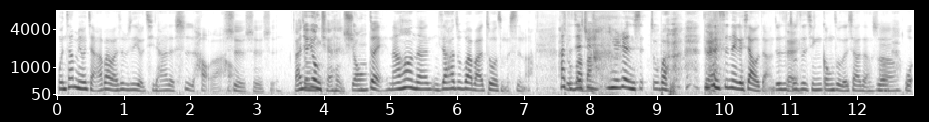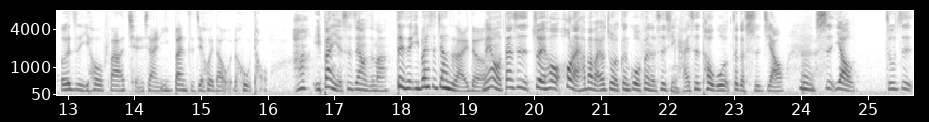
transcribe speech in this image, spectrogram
文章没有讲他爸爸是不是有其他的嗜好啦。是是是，反正就用钱很凶。对，然后呢，你知道他朱爸爸做了什么事吗？他直接去，因为认识 朱爸爸，认识那个校长，就是朱自清工作的校长，说我儿子以后发钱下来，一半直接汇到我的户头。啊，一半也是这样子吗？对对，一半是这样子来的。没有，但是最后后来他爸爸又做了更过分的事情，还是透过这个私交，嗯，是要朱自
